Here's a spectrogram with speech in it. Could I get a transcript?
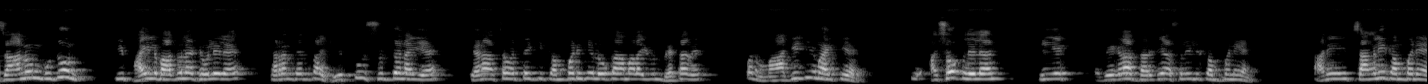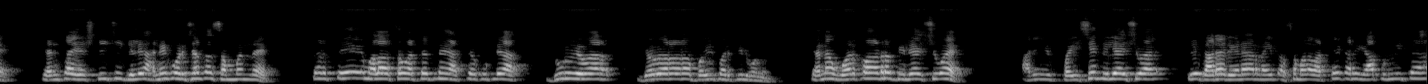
जाणून बुजून ती फाईल बाजूला ठेवलेली आहे. कारण त्यांचा हेतू शुद्ध नाही आहे त्यांना असं वाटतं की कंपनीचे लोक आम्हाला येऊन भेटावेत. पण माझी जी माहिती आहे की अशोक लेलँड ही एक वेगळा दर्जा असलेली कंपनी आहे. आणि चांगली कंपनी आहे. त्यांचा एस टीशी गेले अनेक वर्षाचा संबंध आहे. तर ते मला असं वाटत नाही आपल्या कुठल्या दुर्व्यवहार व्यवहाराला बळी पडतील म्हणून. त्यांना वर्क ऑर्डर दिल्याशिवाय आणि पैसे दिल्याशिवाय ते गाड्या देणार नाहीत असं मला वाटतंय. कारण यापूर्वीचा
